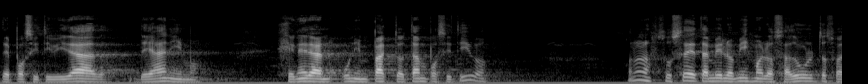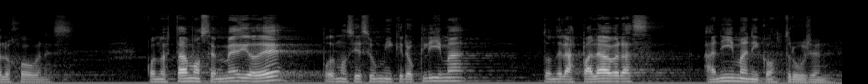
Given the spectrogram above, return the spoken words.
de positividad, de ánimo generan un impacto tan positivo? ¿O no nos sucede también lo mismo a los adultos o a los jóvenes? Cuando estamos en medio de, podemos decir, un microclima donde las palabras animan y construyen.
